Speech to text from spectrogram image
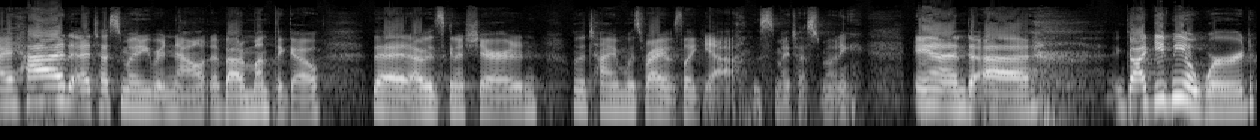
I had a testimony written out about a month ago that I was going to share, and when the time was right, I was like, yeah, this is my testimony. And uh, God gave me a word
